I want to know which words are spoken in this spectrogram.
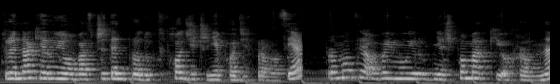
które nakierują Was, czy ten produkt wchodzi, czy nie wchodzi w promocję. Promocja obejmuje również pomadki ochronne,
